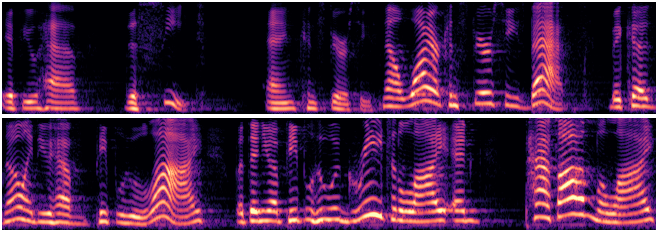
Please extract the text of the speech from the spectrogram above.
if you have deceit and conspiracies. Now, why are conspiracies bad? Because not only do you have people who lie, but then you have people who agree to the lie and pass on the lie,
